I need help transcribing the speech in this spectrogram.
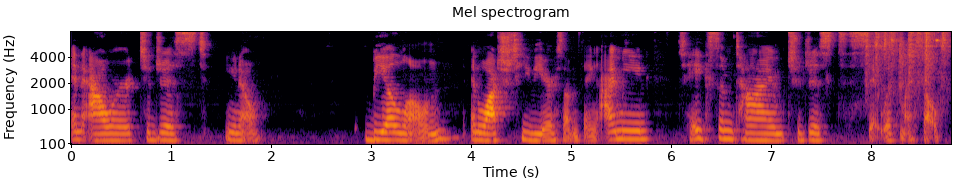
an hour to just, you know, be alone and watch TV or something. I mean, take some time to just sit with myself,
